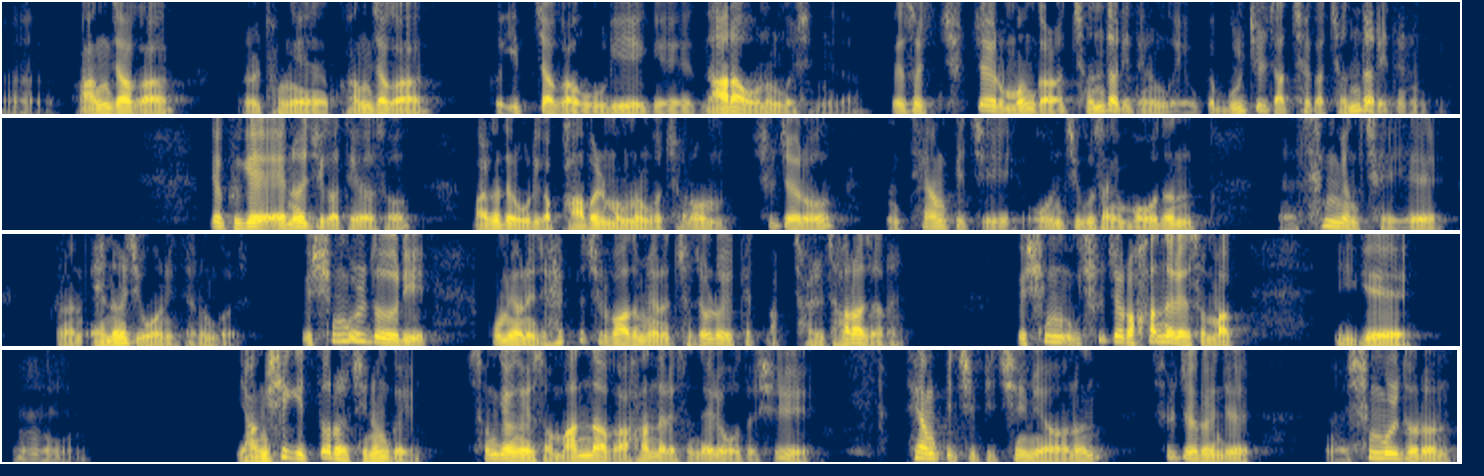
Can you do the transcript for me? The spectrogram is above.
어, 광자가를 통해 광자가 그 입자가 우리에게 날아오는 것입니다. 그래서 실제로 뭔가 전달이 되는 거예요. 그 물질 자체가 전달이 되는 거예요. 그러니까 그게 에너지가 되어서 말 그대로 우리가 밥을 먹는 것처럼 실제로 태양빛이 온 지구상의 모든 생명체에 그런 에너지원이 되는 거죠. 그 식물들이 보면 이제 햇빛을 받으면 저절로 이렇게 막 잘 자라잖아요. 그 실제로 하늘에서 막 이게 양식이 떨어지는 거예요. 성경에서 만나가 하늘에서 내려오듯이 태양빛이 비치면은 실제로 이제 어, 식물들은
